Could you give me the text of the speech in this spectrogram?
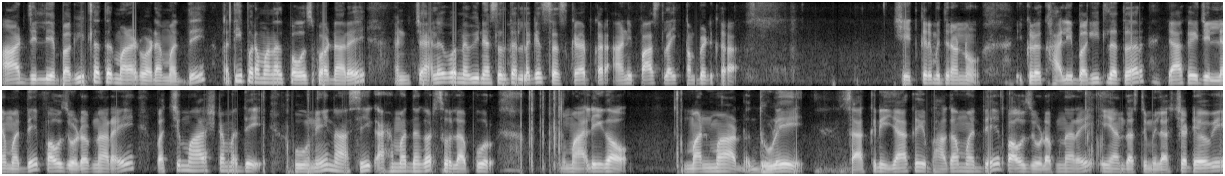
आठ जिल्हे बघितलं तर मराठवाड्यामध्ये अति प्रमाणात पाऊस पडणार आहे. आणि चॅनलवर नवीन असेल तर लगेच सबस्क्राईब करा आणि पाच लाईक कंप्लीट करा. शेतकरी मित्रांनो इकडं खाली बघितलं तर या काही जिल्ह्यामध्ये पाऊस झोडपणार आहे. पश्चिम महाराष्ट्रामध्ये पुणे नाशिक अहमदनगर सोलापूर मालेगाव मनमाड धुळे साक्री या काही भागामध्ये पाऊस झोडपणार आहे. हे अंदाज तुम्ही लक्षात ठेवावे.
